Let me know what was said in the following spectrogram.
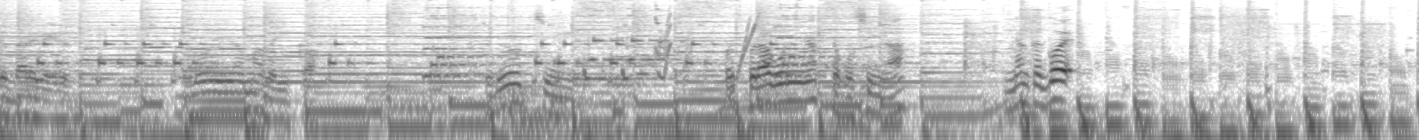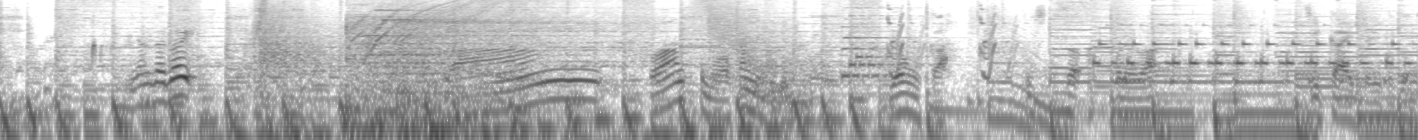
次は誰がいる呪いはまだいいか。りょうちんこれプラゴになってほしいな。なんか来い。なんか来い。ワンワンってもわかんないけど4か。ちょっとこれは次回ということで。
